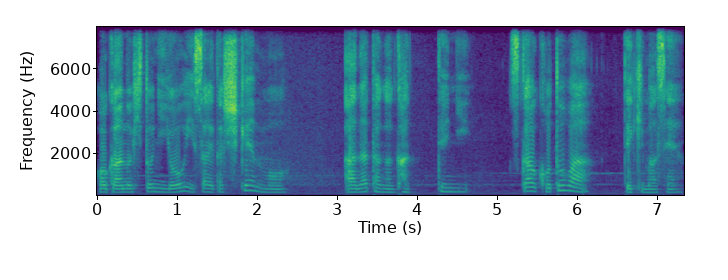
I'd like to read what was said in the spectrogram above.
他の人に用意された試験もあなたが勝手に使うことはできません。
